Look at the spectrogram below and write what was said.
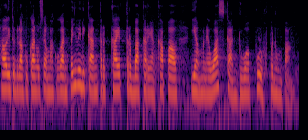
Hal itu dilakukan usai melakukan penyelidikan terkait terbakarnya kapal yang menewaskan 20 penumpang.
